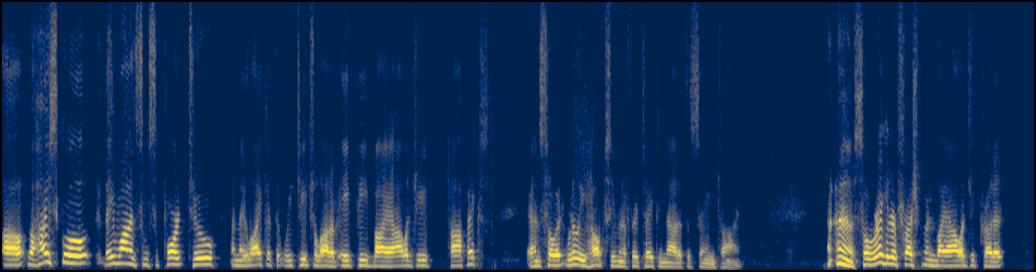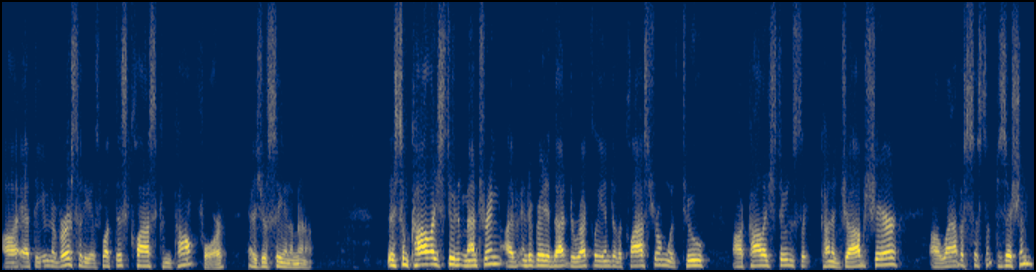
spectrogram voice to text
Uh, the high school, they wanted some support too, and they like it that we teach a lot of AP biology topics. And so it really helps even if they're taking that at the same time. so regular freshman biology credit uh, at the university is what this class can count for, as you'll see in a minute. There's some college student mentoring. I've integrated that directly into the classroom with two uh, college students that kind of job share a lab assistant position.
